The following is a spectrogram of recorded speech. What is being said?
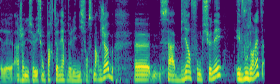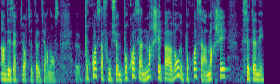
euh, un jeune, une solution partenaire de l'émission Smart Job. Euh, ça a bien fonctionné. Et vous en êtes un des acteurs de cette alternance. Euh, pourquoi ça fonctionne? Pourquoi ça ne marchait pas avant et pourquoi ça a marché cette année?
